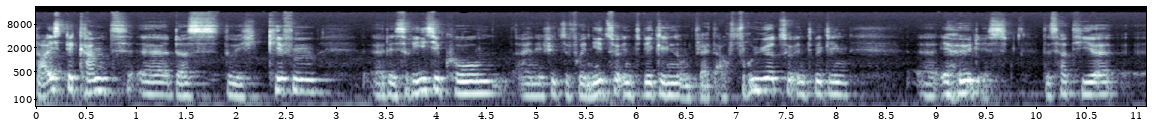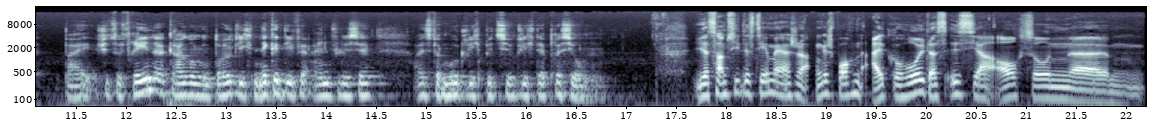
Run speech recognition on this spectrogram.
da ist bekannt, äh, dass durch Kiffen das Risiko, eine Schizophrenie zu entwickeln und vielleicht auch früher zu entwickeln, erhöht ist. Das hat hier bei schizophrenen Erkrankungen deutlich negative Einflüsse als vermutlich bezüglich Depressionen. Jetzt haben Sie das Thema ja schon angesprochen. Alkohol, das ist ja auch so ein ähm,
